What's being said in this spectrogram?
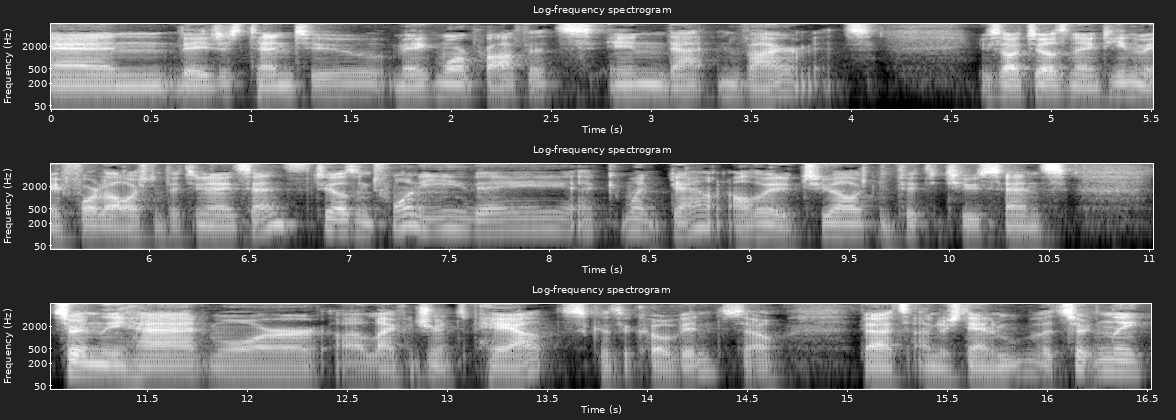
and they just tend to make more profits in that environment. You saw 2019, they made four dollars and fifty nine cents. 2020, they uh, went down all the way to two dollars and fifty two cents. Certainly had more uh, life insurance payouts because of COVID, so that's understandable. But certainly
